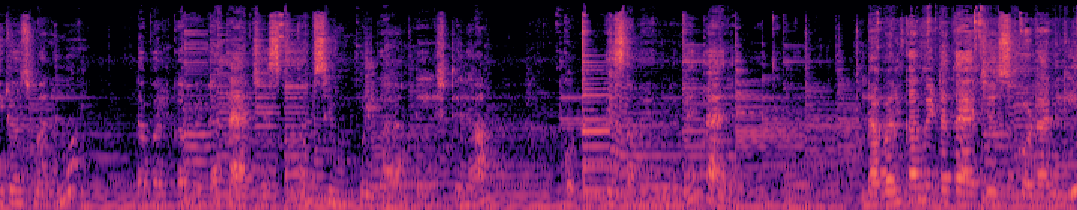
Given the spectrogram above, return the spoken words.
ఈరోజు మనము డబల్ కా మిఠా తయారు చేసుకుందాం. సింపుల్గా టేస్ట్గా కొద్ది సమయంలోనే తయారైపోతుంది. డబల్ కా మిఠా తయారు చేసుకోవడానికి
